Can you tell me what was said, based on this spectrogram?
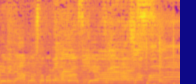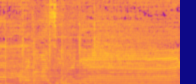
Udah minta aplaus tepuk Terima tangan untuk kasih, Deviana. Safara. Terima kasih banyak.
